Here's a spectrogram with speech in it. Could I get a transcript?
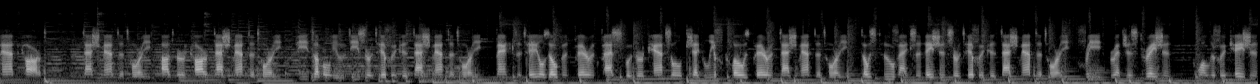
PAN card. Dash mandatory. Other card dash mandatory. PWD certificate dash mandatory. Bank details open parent passbook or cancel. Check leave close parent dash mandatory. Dose 2 vaccination certificate dash mandatory. Free registration. Qualification.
